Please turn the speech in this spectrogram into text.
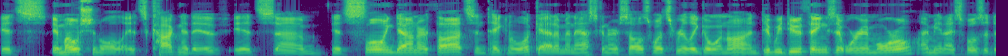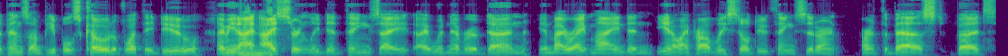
it's emotional it's cognitive it's um, it's slowing down our thoughts and taking a look at them and asking ourselves what's really going on. Did we do things that were immoral? I mean i suppose it depends on people's code of what they do. I mean mm-hmm. I, I certainly did things i i would never have done in my right mind and you know i probably still do things that aren't aren't the best but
